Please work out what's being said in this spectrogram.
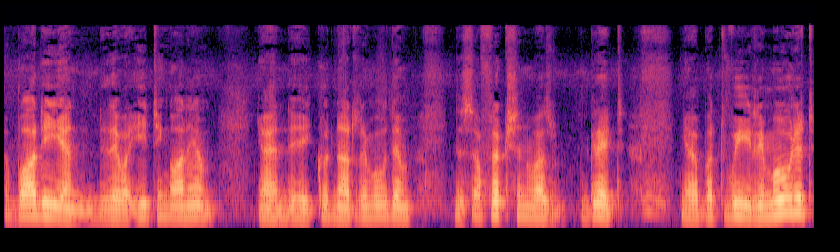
body and they were eating on him and he could not remove them this affliction was great yeah, but we removed it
